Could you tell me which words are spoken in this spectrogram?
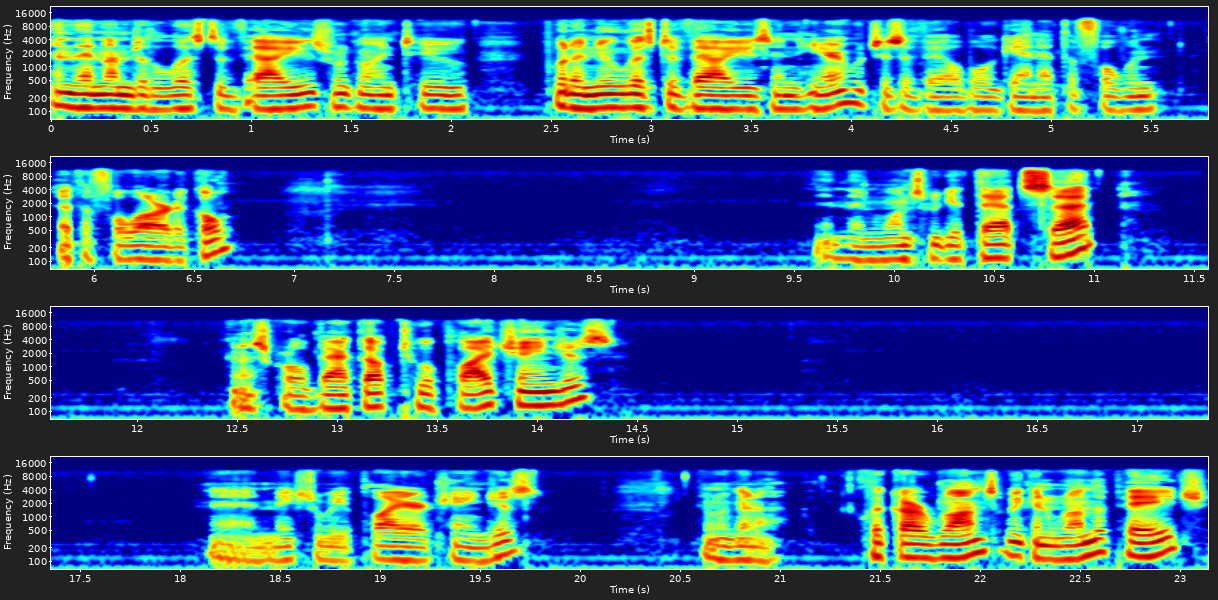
And then under the list of values, we're going to put a new list of values in here, which is available again at the full at the full article. And then once we get that set, I'm going to scroll back up to apply changes. And make sure we apply our changes. And we're going to click our run so we can run the page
